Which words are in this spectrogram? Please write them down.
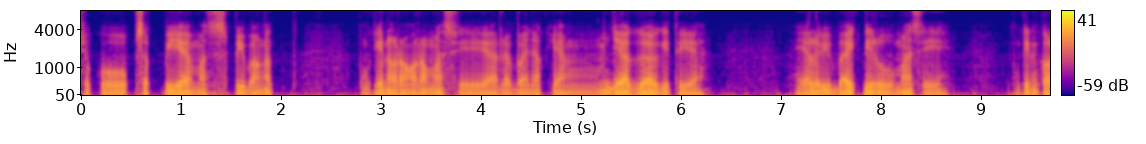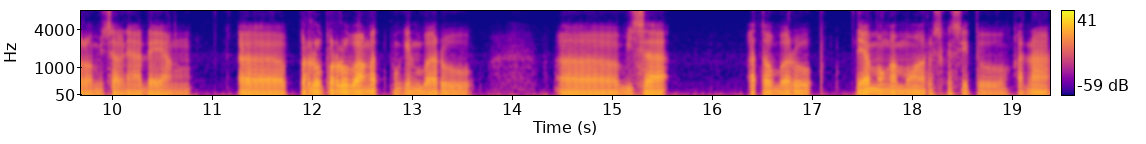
cukup sepi ya, masih sepi banget. Mungkin orang-orang masih ada banyak yang menjaga gitu ya. Ya lebih baik di rumah sih. Mungkin kalau misalnya ada yang eh, perlu-perlu banget, mungkin baru eh, bisa atau baru ya mau nggak mau harus ke situ. Karena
